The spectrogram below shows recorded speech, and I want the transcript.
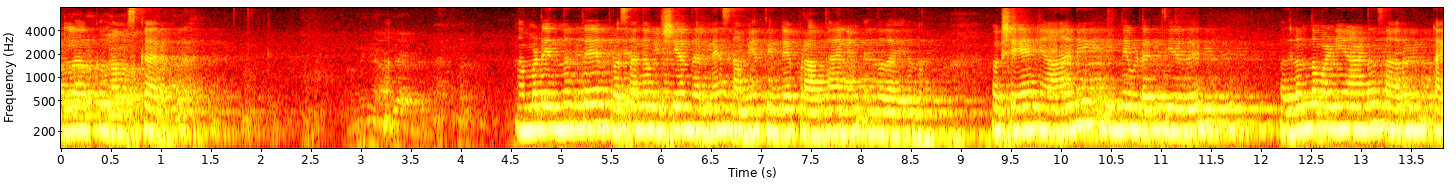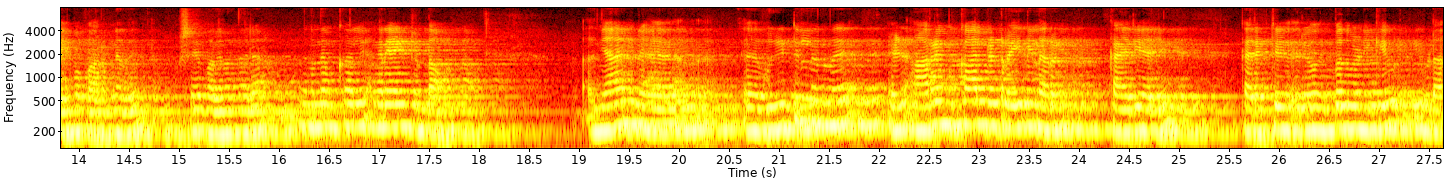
എല്ലാവർക്കും നമസ്കാരം. നമ്മുടെ ഇന്നത്തെ പ്രസംഗ വിഷയം തന്നെ സമയത്തിന്റെ പ്രാധാന്യം എന്നതായിരുന്നു. പക്ഷേ ഞാൻ ഇന്നിവിടെ എത്തിയത് പതിനൊന്ന് മണിയാണ് സാറ് ടൈം പറഞ്ഞത്. പക്ഷേ പതിനൊന്നര പതിനൊന്നേ മുക്കാൽ അങ്ങനെ ആയിട്ടുണ്ടാവും. ഞാൻ വീട്ടിൽ നിന്ന് ആറേ മുക്കാലിന്റെ ട്രെയിനിൽ ഇറങ്ങി കയറിയാൽ കറക്റ്റ് ഒരു ഒൻപത് മണിക്ക് ഇവിടെ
